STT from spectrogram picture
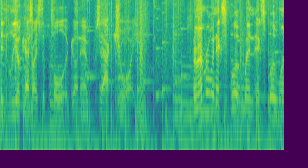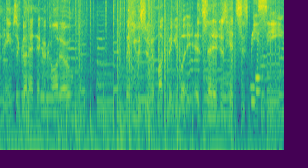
and Leo Cass tries to pull a gun at Zach Joy. Remember when Explode when Explode One aims a gun at Nikocado? But he was doing a mukbang, but instead it just hits his PC.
